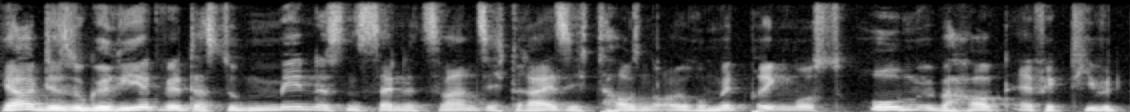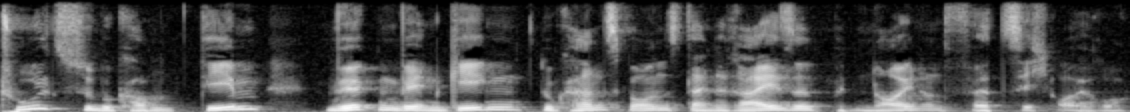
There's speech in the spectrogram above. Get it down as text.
ja, dir suggeriert wird, dass du mindestens deine 20.000, 30.000 Euro mitbringen musst, um überhaupt effektive Tools zu bekommen. Dem wirken wir entgegen. Du kannst bei uns deine Reise mit 49 Euro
